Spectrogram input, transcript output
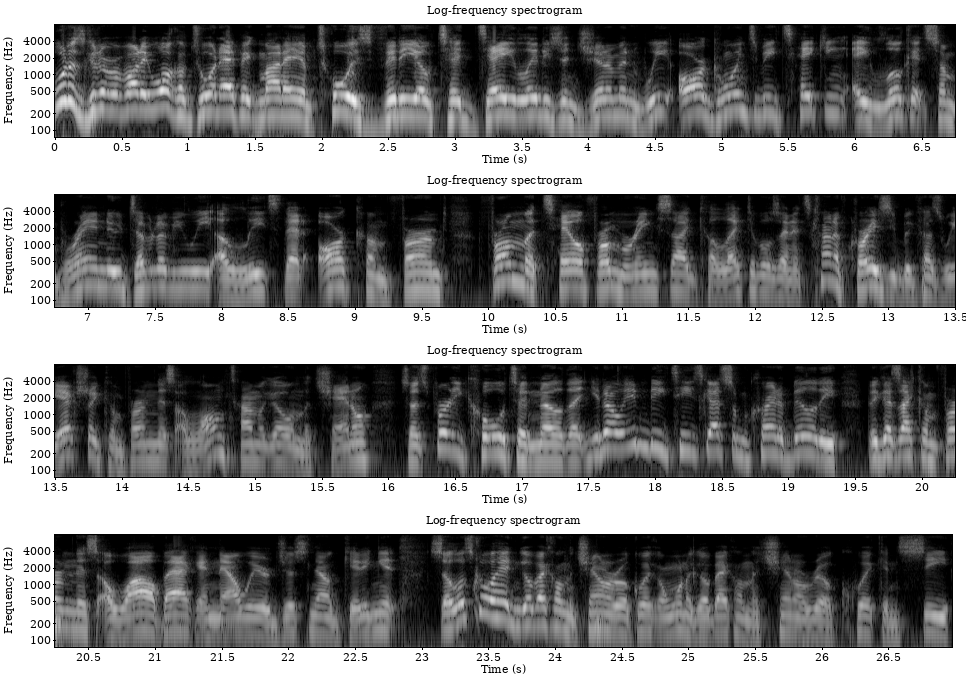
What is good everybody? Welcome to an Epic My Damn Toys video. Today, ladies and gentlemen, we are going to be taking a look at some brand new WWE Elites that are confirmed from Mattel, from Ringside Collectibles, and it's kind of crazy because we actually confirmed this a long time ago on the channel, so it's pretty cool to know that, you know, MDT's got some credibility because I confirmed this a while back and now we are just now getting it. So let's go ahead and go back on the channel real quick. I want to go back on the channel real quick and see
